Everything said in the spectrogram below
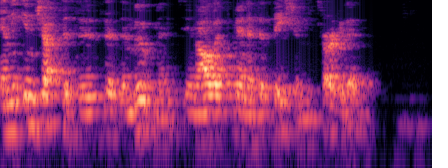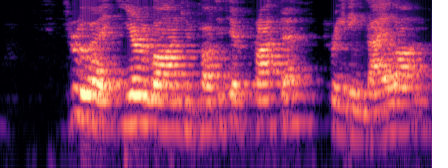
and the injustices that the movement, in all its manifestations, targeted. Through a year long consultative process, creating dialogues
